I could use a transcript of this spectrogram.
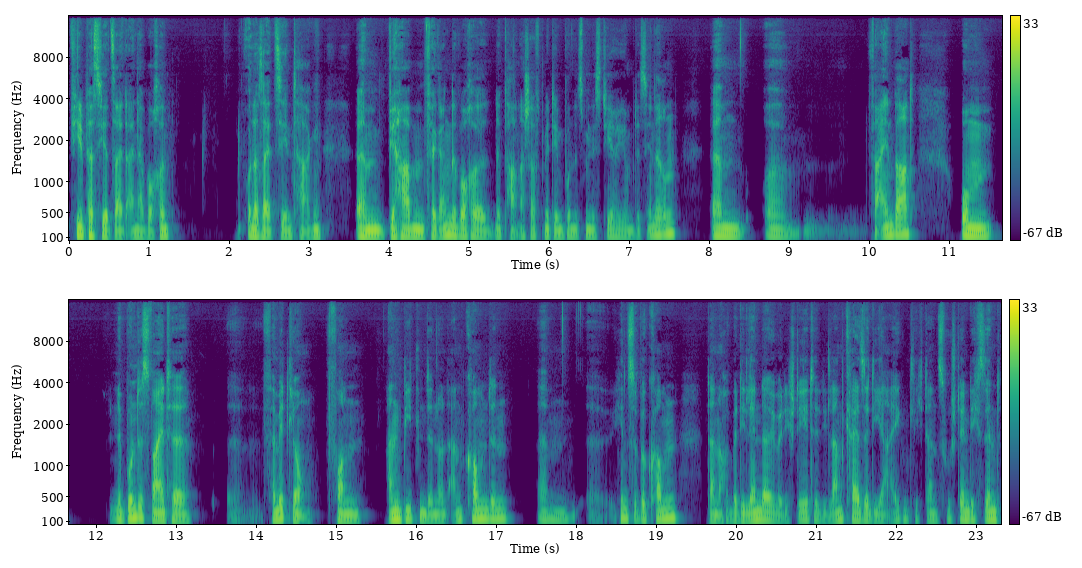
viel passiert seit einer Woche oder seit zehn Tagen. Ähm, wir haben vergangene Woche eine Partnerschaft mit dem Bundesministerium des Inneren ähm, äh, vereinbart, um eine bundesweite äh, Vermittlung von Anbietenden und Ankommenden ähm, äh, hinzubekommen, dann auch über die Länder, über die Städte, die Landkreise, die ja eigentlich dann zuständig sind.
